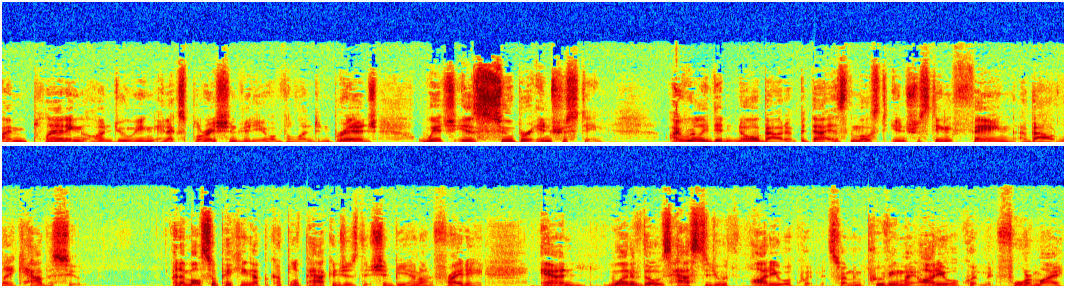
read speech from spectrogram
I'm planning on doing an exploration video of the London Bridge, which is super interesting. I really didn't know about it, but that is the most interesting thing about Lake Havasu. And I'm also picking up a couple of packages that should be in on Friday. And one of those has to do with audio equipment. So I'm improving my audio equipment for my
